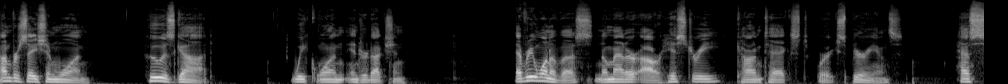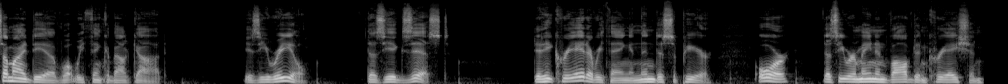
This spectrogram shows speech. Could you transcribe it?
Conversation 1 Who is God? Week 1 Introduction. Every one of us, no matter our history, context, or experience, has some idea of what we think about God. Is he real? Does he exist? Did he create everything and then disappear? Or does he remain involved in creation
